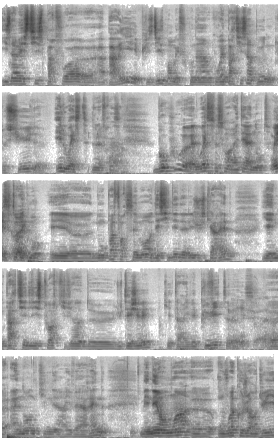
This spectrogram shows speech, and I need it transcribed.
Ils investissent parfois à Paris et puis ils se disent bon, mais il faut qu'on répartisse un peu, donc le sud et l'ouest de la France. Beaucoup euh, à l'ouest se sont arrêtés à Nantes, Oui, historiquement, et euh, n'ont pas forcément décidé d'aller jusqu'à Rennes. Il y a une partie de l'histoire qui vient de, du TGV, qui est arrivé plus vite euh, Oui, euh, à Nantes qu'il n'est arrivé à Rennes. Mais néanmoins, euh, on voit qu'aujourd'hui,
